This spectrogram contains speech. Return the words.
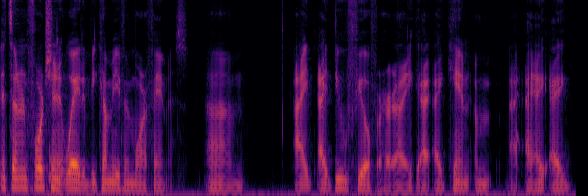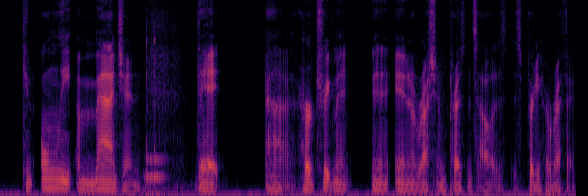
it's an unfortunate way to become even more famous. Um, I I do feel for her. I I, I can't um, I, I can only imagine that uh, her treatment in, in a Russian prison cell is, is pretty horrific.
